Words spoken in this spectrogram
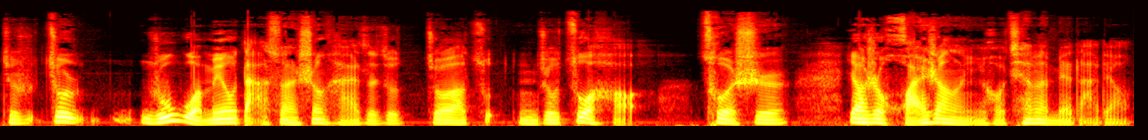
就是就是，如果没有打算生孩子，就就要做，你就做好措施。要是怀上了以后，千万别打掉，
